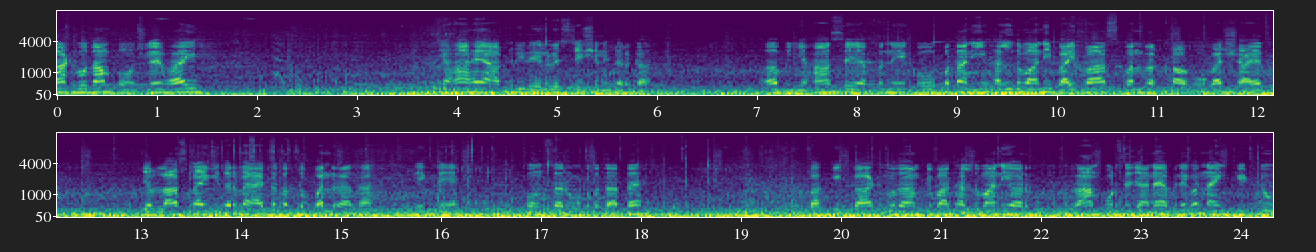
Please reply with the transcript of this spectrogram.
काठ गोदाम पहुँच गए भाई। यहाँ है आखिरी रेलवे स्टेशन इधर का। अब यहाँ से अपने को पता नहीं, हल्द्वानी बाईपास बन रखा होगा शायद। जब लास्ट टाइम इधर में आया था, तब तो बन रहा था। देखते हैं कौन सा रूट बताता है। बाकी काठ गोदाम के बाद हल्द्वानी और रामपुर से जाना है अपने को 92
